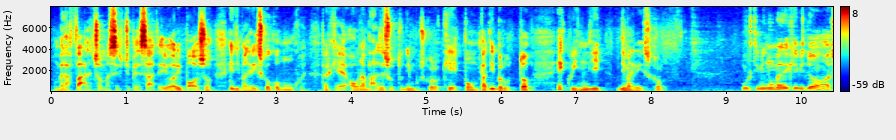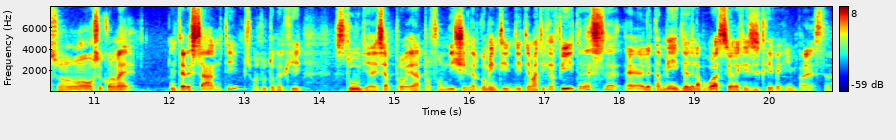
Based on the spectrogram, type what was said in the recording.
un bel affare, insomma, se ci pensate, io riposo e dimagrisco comunque, perché ho una base sotto di muscolo che pompa di brutto e quindi dimagrisco. Ultimi numeri che vi do sono secondo me interessanti, soprattutto per chi studia e, appro- e approfondisce gli argomenti di tematica fitness, è l'età media della popolazione che si iscrive in palestra.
